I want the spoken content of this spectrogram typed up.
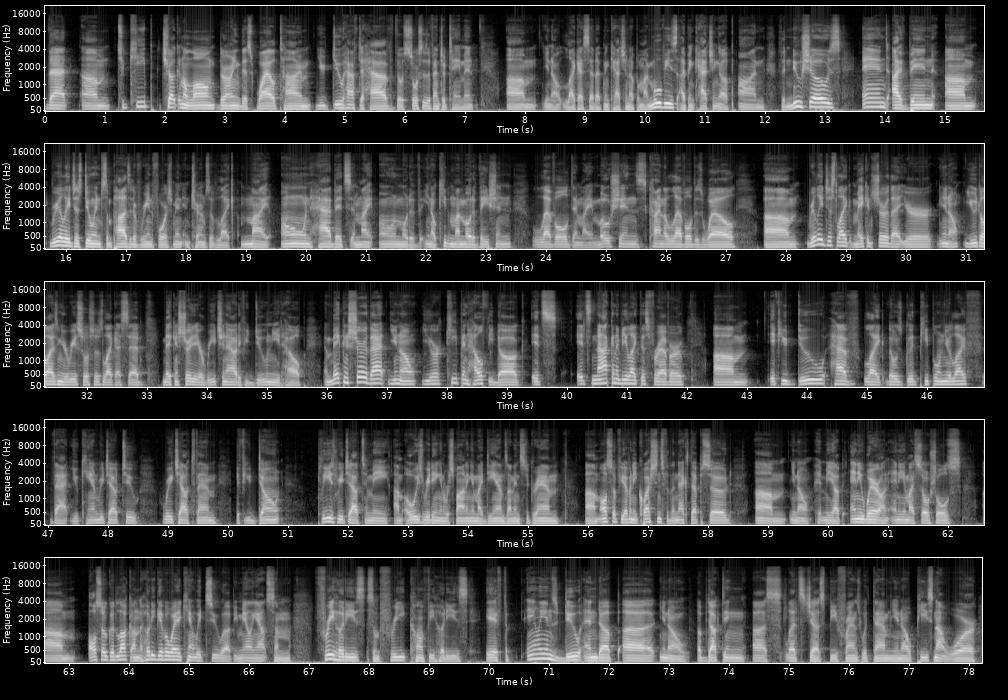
that um, to keep chugging along during this wild time, you do have to have those sources of entertainment. Um, you know, like I said, I've been catching up on my movies, I've been catching up on the new shows, and I've been um, really just doing some positive reinforcement in terms of like my own habits and my own motive, you know, keeping my motivation leveled and my emotions kind of leveled as well. Um, really just like making sure that you're, you know, utilizing your resources, like I said, making sure that you're reaching out if you do need help and making sure that, you know, you're keeping healthy, dog. It's, it's not going to be like this forever. Um, if you do have like those good people in your life that you can reach out to, reach out to them. If you don't, please reach out to me. I'm always reading and responding in my DMs on Instagram. Um, also, if you have any questions for the next episode, um, you know, hit me up anywhere on any of my socials. Um, also, good luck on the hoodie giveaway. Can't wait to uh, be mailing out some free hoodies, some free comfy hoodies. If the aliens do end up, uh, you know, abducting us, let's just be friends with them. You know, peace, not war.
